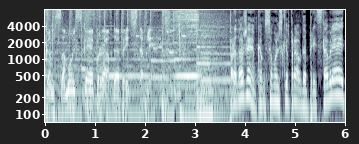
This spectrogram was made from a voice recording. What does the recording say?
«Комсомольская правда» представляет. Продолжаем. «Комсомольская правда» представляет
